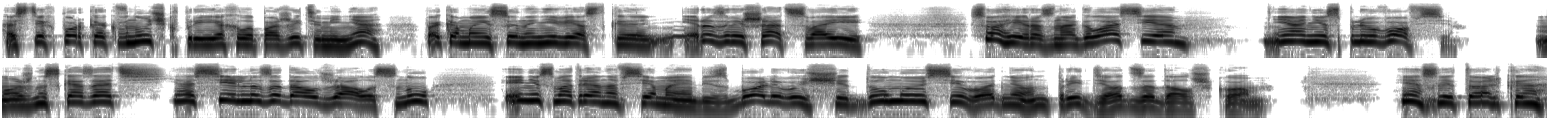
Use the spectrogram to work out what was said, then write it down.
А с тех пор, как внучка приехала пожить у меня, пока мои сын и невестка не разрешат свои... свои разногласия, я не сплю вовсе. Можно сказать, я сильно задолжала сну, и, несмотря на все мои обезболивающие, думаю, сегодня он придет за должком. Если только...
